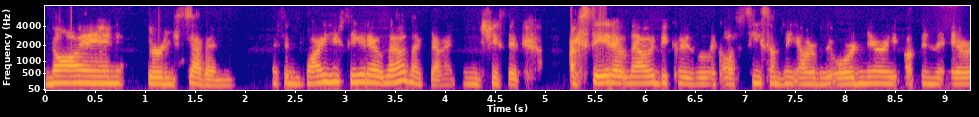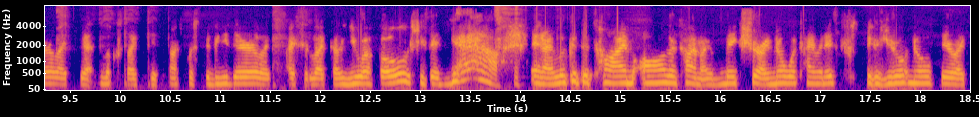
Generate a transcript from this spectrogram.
nine thirty-seven. I said, why do you say it out loud like that? And she said, I say it out loud because like I'll see something out of the ordinary up in the air, like that looks like it's not supposed to be there. Like I said, like a UFO. She said, yeah. and I look at the time all the time. I make sure I know what time it is because you don't know if they're like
